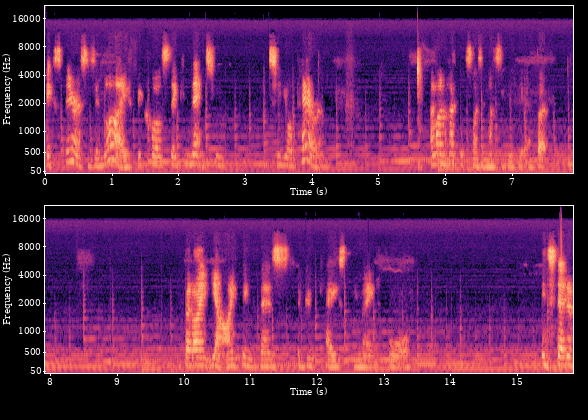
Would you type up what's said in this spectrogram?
experiences in life because they connect you to your parent. And I'm hypothesizing massively here, but but I yeah, I think there's a good case to be made for instead of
